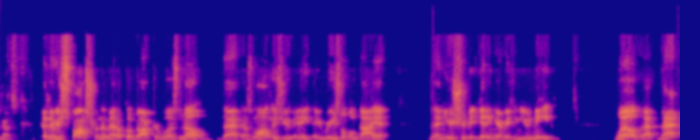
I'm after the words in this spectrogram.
Yes. And the response from the medical doctor was no, that as long as you ate a reasonable diet, then you should be getting everything you need. Well, that that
